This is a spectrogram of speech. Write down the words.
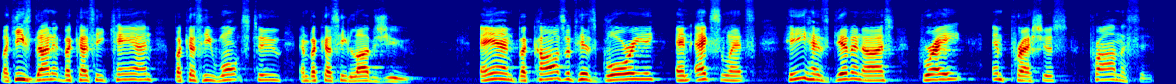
like He's done it because He can, because He wants to, and because He loves you. And because of His glory and excellence, He has given us great and precious promises.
